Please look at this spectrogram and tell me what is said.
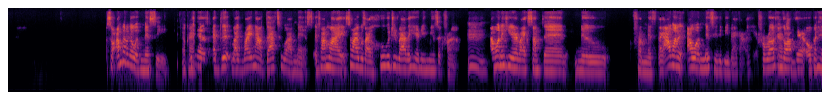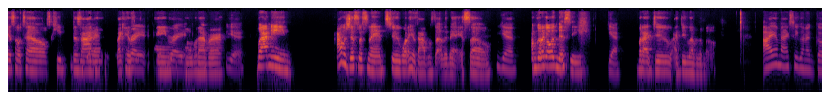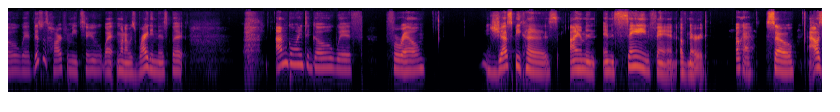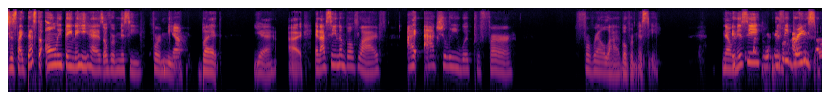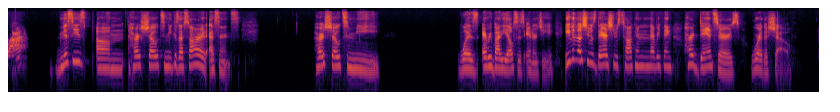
So I'm gonna go with Missy. Okay. Because I did like right now, that's who I miss. If I'm like, somebody was like, who would you rather hear new music from? Mm. I want to hear like something new from Miss. Like I want I want Missy to be back out here. Pharrell can gotcha. go out there, open his hotels, keep designing yeah. like his right, name, right, or whatever. Yeah. But I mean, I was just listening to one of his albums the other day, so yeah, I'm gonna go with Missy. Yeah. But I do, I do love them both. I am actually to go with this was hard for me too when, when I was writing this, but I'm going to go with Pharrell just because I am an insane fan of N.E.R.D. Okay. So I was just like, that's the only thing that he has over Missy for me. Yeah. But yeah, I and I've seen them both live. I actually would prefer Pharrell live over Missy. Now Missy Missy brings a lot. Missy's um her show to me because I saw her at Essence. Her show to me was everybody else's energy. Even though she was there, she was talking and everything, her dancers were the show.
